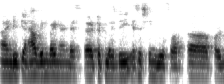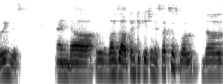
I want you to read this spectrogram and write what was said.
And you can have Winbind and uh, Triple SD assisting you for, uh, for doing this. And uh, once the authentication is successful, the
